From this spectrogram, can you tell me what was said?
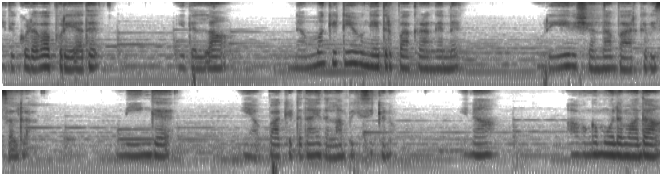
இது கூடவா புரியாது. இதெல்லாம் நம்மக்கிட்டேயும் அவங்க எதிர்பார்க்குறாங்கன்னு ஒரே விஷயந்தான் பார்கவி சொல்கிறா நீங்கள் என் அப்பா கிட்ட தான் இதெல்லாம் பேசிக்கணும். ஏன்னா அவங்க மூலமாக தான்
